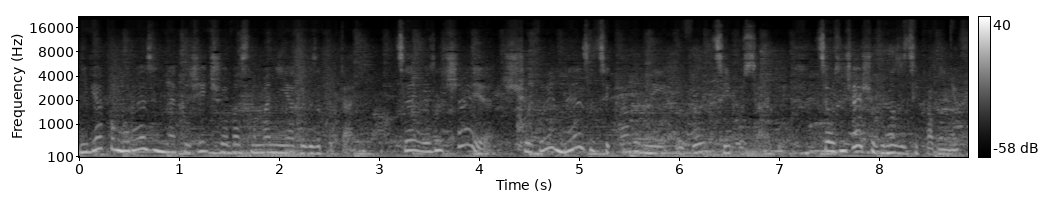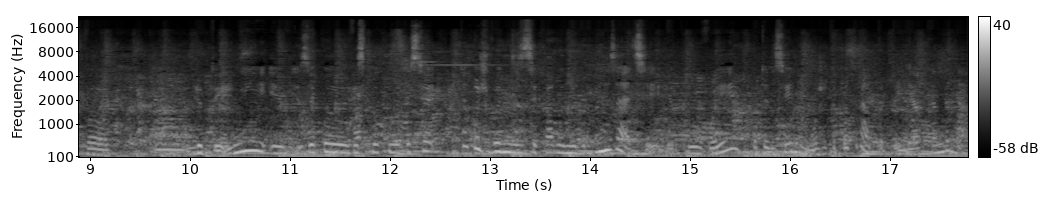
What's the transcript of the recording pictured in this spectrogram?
ні в якому разі не кажіть, що у вас немає ніяких запитань. Це означає, що ви не зацікавлені в цій посаді. Це означає, що ви не зацікавлені в е, людині, з якою ви спілкуєтеся. Також ви не зацікавлені в організації, в яку ви потенційно можете потрапити як кандидат.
